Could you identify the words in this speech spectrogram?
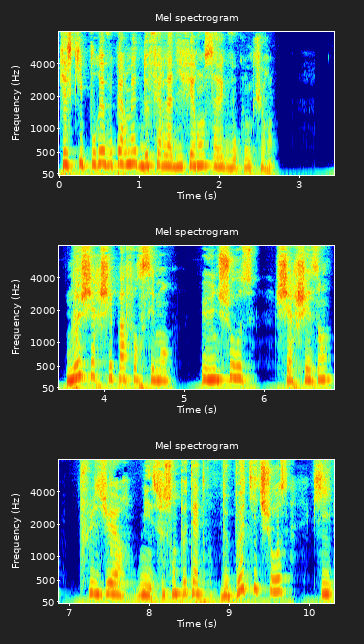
Qu'est-ce qui pourrait vous permettre de faire la différence avec vos concurrents? Ne cherchez pas forcément une chose, cherchez-en plusieurs, mais ce sont peut-être de petites choses qui,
